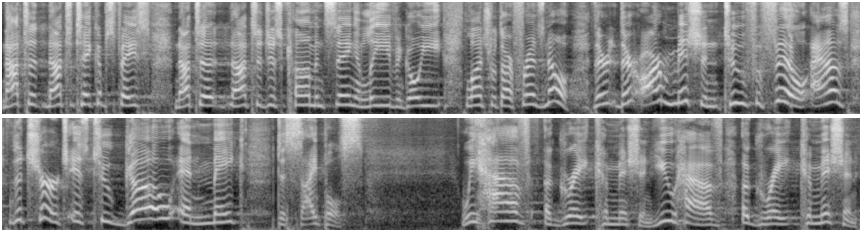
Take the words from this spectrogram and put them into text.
Not to, not to take up space, not to, not to just come and sing and leave and go eat lunch with our friends. No, they're, they're our mission to fulfill as the church is to go and make disciples. We have a great commission. You have a great commission.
